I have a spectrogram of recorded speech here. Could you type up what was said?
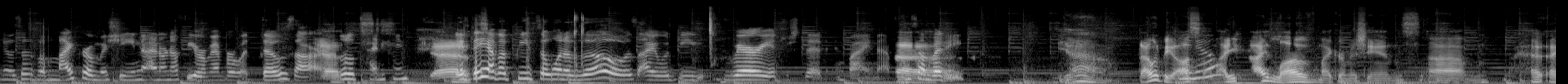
knows of a micro machine, I don't know if you remember what those are, Yes. little tiny things. Yeah. If they have a pizza, one of those, I would be very interested in buying that from Uh, somebody. Yeah, that would be awesome. know? I I love micro machines. Um, I, I,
